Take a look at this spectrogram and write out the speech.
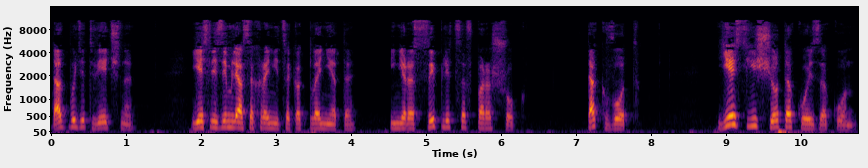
Так будет вечно, если Земля сохранится как планета и не рассыплется в порошок. Так вот, есть еще такой закон.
